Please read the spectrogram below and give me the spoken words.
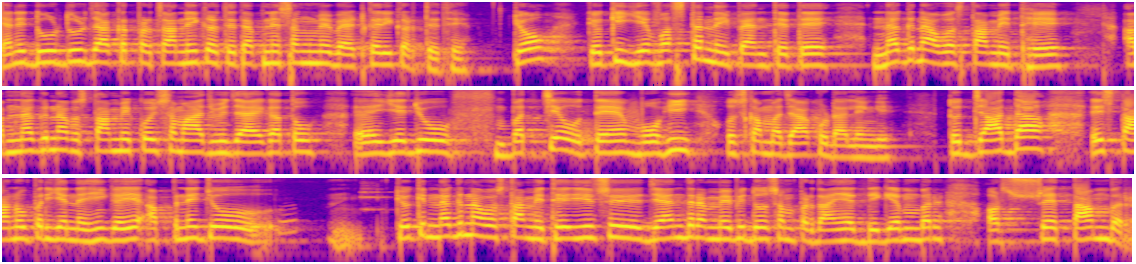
यानी दूर दूर जाकर प्रचार नहीं करते थे, अपने संग में बैठकर ही करते थे। क्यों? क्योंकि ये वस्त्र नहीं पहनते थे, नग्न अवस्था में थे। अब नग्न अवस्था में कोई समाज में जाएगा तो ये जो बच्चे होते हैं, वो ही उसका मज़ाक उड़ालेंगे। तो ज़्यादा स्थानों पर ये नहीं गए, अपने जो, क्योंकि नग्न अवस्था में थे, इस जैन धर्म में भी दो संप्रदाय हैं, दिगंबर और श्वेतांबर।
